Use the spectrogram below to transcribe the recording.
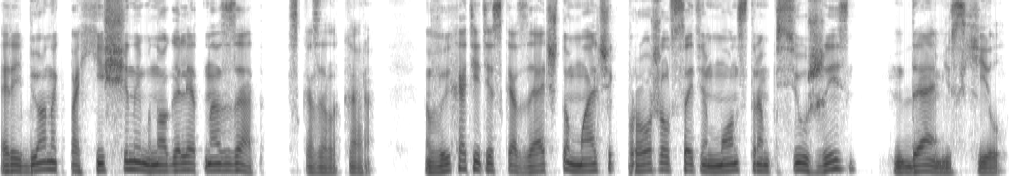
ребенок, похищенный много лет назад», — сказала Кара. «Вы хотите сказать, что мальчик прожил с этим монстром всю жизнь?» «Да, мисс Хилл»,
